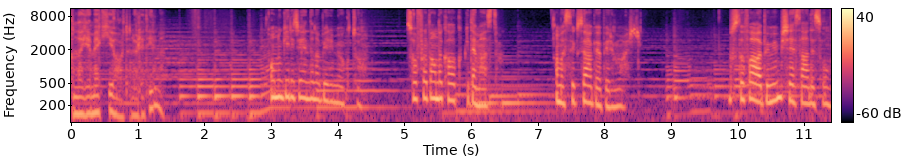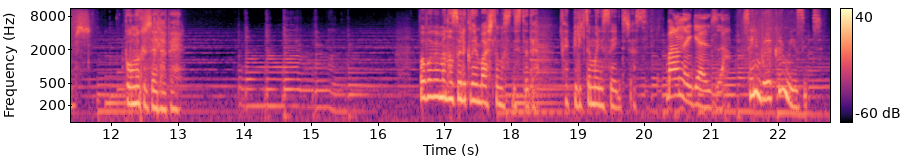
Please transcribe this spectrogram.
Hatunla yemek yiyordun öyle değil mi? Onun geleceğinden haberim yoktu. Sofradan da kalkıp gidemezdim. Ama size güzel bir haberim var. Mustafa abimin bir şehzadesi olmuş. Bu mu güzel haber? Babam hemen hazırlıkların başlamasını istedi. Hep birlikte Manisa'ya gideceğiz. Ben de geleceğim. Seni bırakır mıyız hiç?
